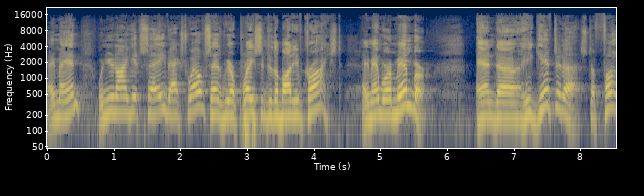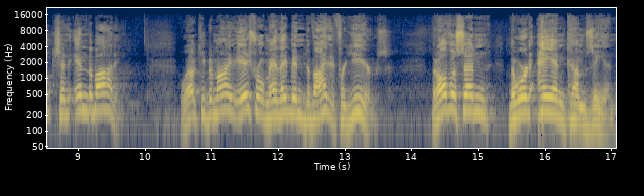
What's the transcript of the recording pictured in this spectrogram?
Amen. When you and I get saved, Acts 12 says we are placed into the body of Christ. Amen. We're a member. And uh, He gifted us to function in the body. Well, keep in mind, Israel, man, they've been divided for years. But all of a sudden, the word and comes in.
